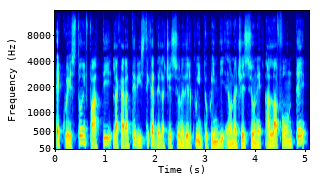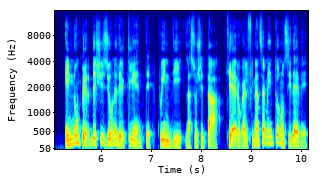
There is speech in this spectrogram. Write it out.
È questo infatti la caratteristica della cessione del quinto, quindi è una cessione alla fonte e non per decisione del cliente. Quindi la società che eroga il finanziamento non si deve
